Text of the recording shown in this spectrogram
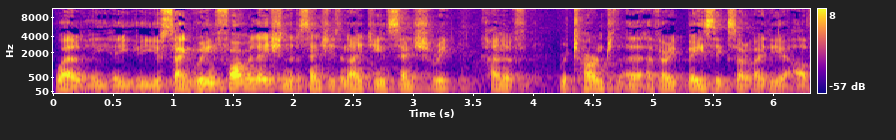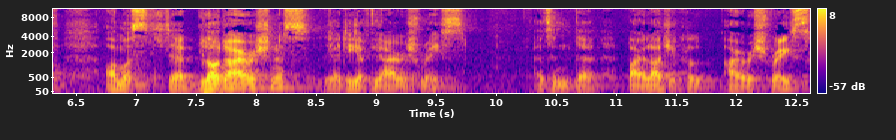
well, a, a, formulation that essentially is a 19th century kind of return to a, a very basic sort of idea of almost uh, blood Irishness, the idea of the Irish race as in the biological Irish race,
